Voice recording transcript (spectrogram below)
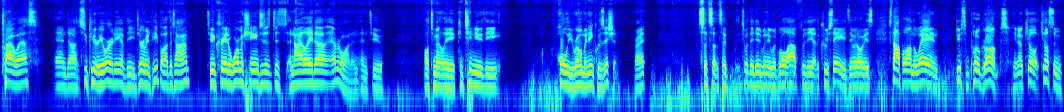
prowess and uh, superiority of the German people at the time to create a war machine to just, just annihilate uh, everyone and, and to ultimately continue the Holy Roman Inquisition, right? So, so, so it's what they did when they would roll out for the uh, the Crusades. They would always stop along the way and do some pogroms, you know, kill kill some,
